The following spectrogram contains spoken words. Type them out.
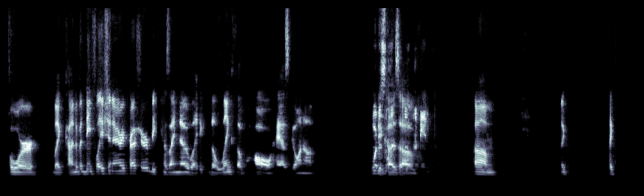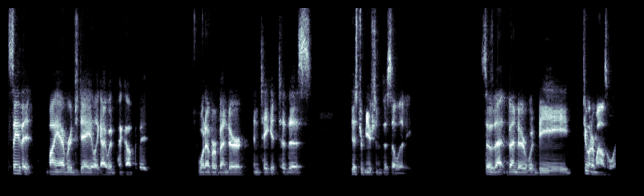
for like kind of a deflationary pressure because I know like the length of haul has gone up. what is Because that? of- Um, like like say that my average day, like I would pick up at whatever vendor and take it to this distribution facility. So that vendor would be 200 miles away.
